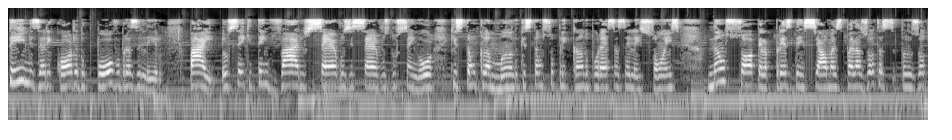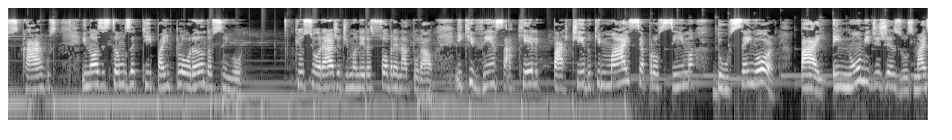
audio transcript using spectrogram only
Tem misericórdia do povo brasileiro. Pai, eu sei que tem vários servos e servos do Senhor que estão clamando, que estão suplicando por essas eleições, não só pela presidencial, mas pelas outras, pelos outros cargos. E nós estamos aqui, Pai, implorando ao Senhor que o Senhor haja de maneira sobrenatural e que vença aquele partido que mais se aproxima do Senhor. Pai, em nome de Jesus, mas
